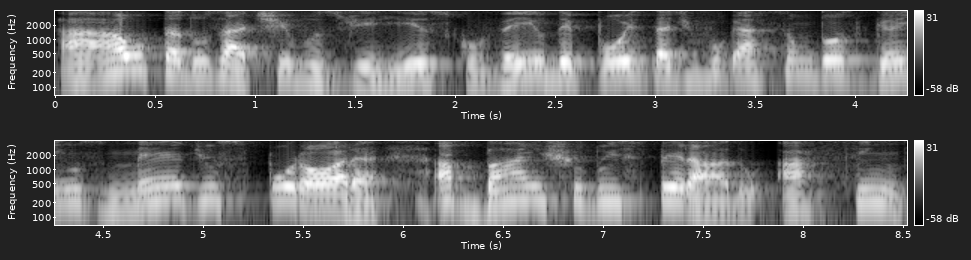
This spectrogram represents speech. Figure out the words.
a alta dos ativos de risco veio depois da divulgação dos ganhos médios por hora, abaixo do esperado, assim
